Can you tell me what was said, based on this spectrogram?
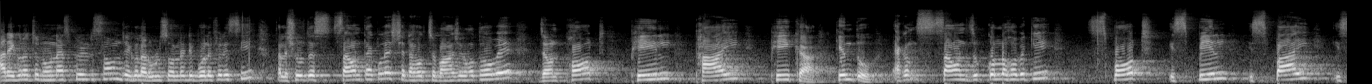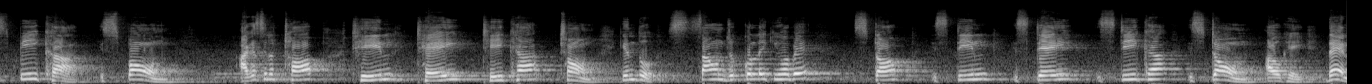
আর এগুলো হচ্ছে নন অ্যাসপিরেটেড সাউন্ড যেগুলো রুলস অলরেডি বলে ফেলেছি। তাহলে শুরুতে সাউন্ড থাকলে সেটা হচ্ছে বাংলাদেশের মতো হবে, যেমন ফট, ফিল, ফাই, ফিকা। কিন্তু এখন সাউন্ড যোগ করলে হবে কি? Spot, spill, spy, speaker, spawn. আগে ছিল ঠপ ঠিল ঠেই, ঠিকা ঠম কিন্তু সাউন্ড যোগ করলে কি হবে? Stop still stay sticker stone okay then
